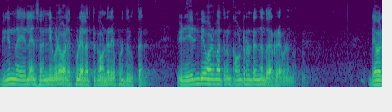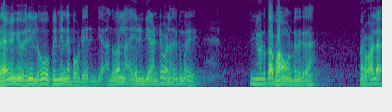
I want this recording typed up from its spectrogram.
మిగిలిన ఎయిర్లైన్స్ అన్నీ కూడా వాళ్ళు ఎప్పుడు అలర్ట్గా ఉండరు ఎప్పుడు దొరుకుతారు. వీడు ఎయిర్ ఇండియా వాడు మాత్రం కౌంటర్ ఉంటుంది కానీ దొరకడు ఎవడను. They are having a very low opinion about Air India అందువలన ఎయిర్ ఇండియా అంటే వాళ్ళందరికీ మరి న్యూనతాభావం ఉంటుంది కదా. మరి వాళ్ళ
